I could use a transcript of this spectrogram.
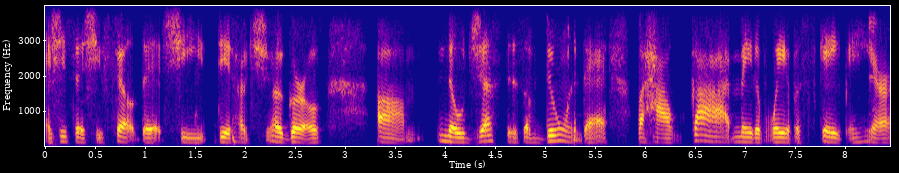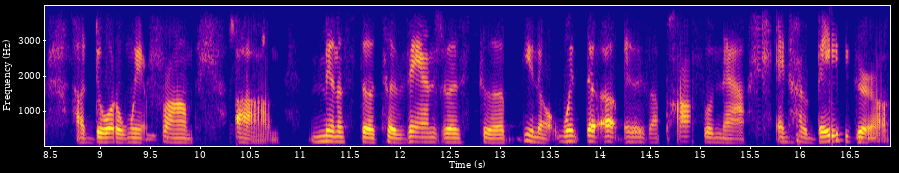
and she said she felt that she did her her girls um no justice of doing that, but how God made a way of escape. And here her daughter went from um minister to evangelist to you know went the up as apostle now and her baby girl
